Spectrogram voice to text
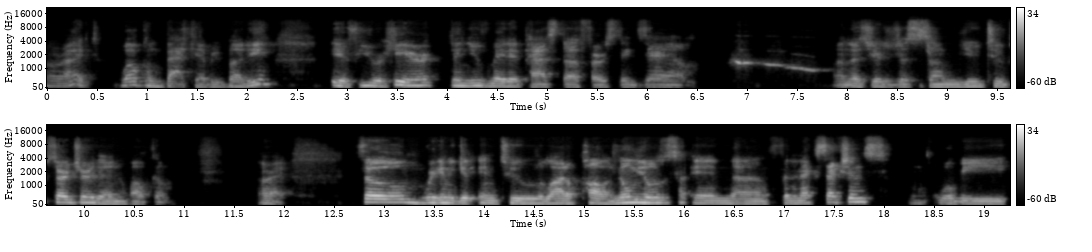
All right. Welcome back, everybody. If you're here, then you've made it past the first exam. Unless you're just some YouTube searcher, then welcome. All right. So we're going to get into a lot of polynomials in uh, for the next sections. We'll be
